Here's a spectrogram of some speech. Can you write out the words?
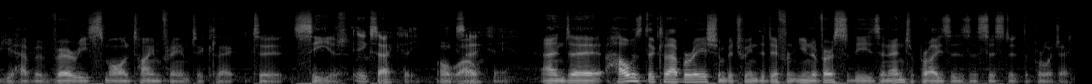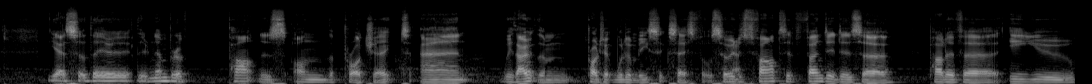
you have a very small time frame to collect to see it. Exactly. Oh, wow. exactly. And uh, how has the collaboration between the different universities and enterprises assisted the project? Yeah, so there, there are a number of partners on the project, and without them, the project wouldn't be successful. So Yeah. it is far funded as a part of a EU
